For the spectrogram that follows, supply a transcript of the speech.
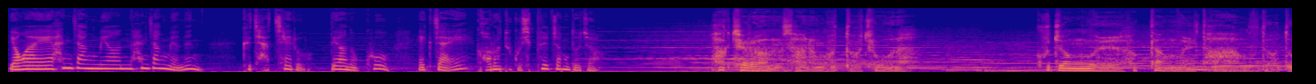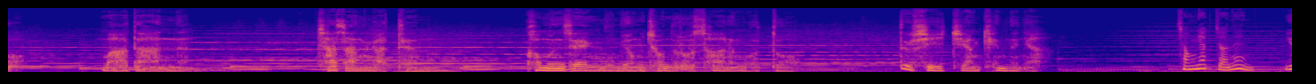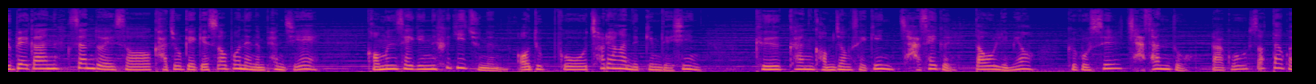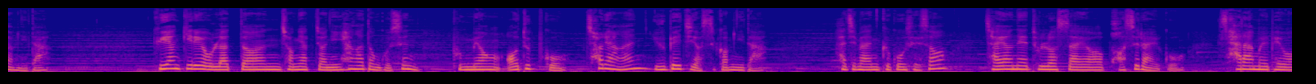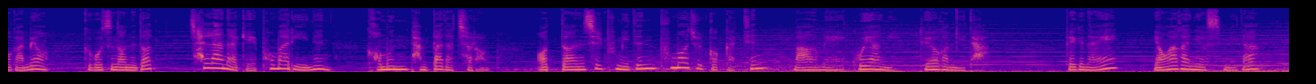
영화의 한 장면 한 장면은 그 자체로 떼어놓고 액자에 걸어두고 싶을 정도죠. 학처럼 사는 것도 좋으나 구정물, 흙탕물 다 묻어도 마다 않는 자산 같은 검은색 무명천으로 사는 것도 뜻이 있지 않겠느냐. 정약전은 유배간 흑산도에서 가족에게 써보내는 편지에 검은색인 흙이 주는 어둡고 처량한 느낌 대신 그윽한 검정색인 자색을 떠올리며 그곳을 자산도라고 썼다고 합니다. 귀향길에 올랐던 정약전이 향하던 곳은 분명 어둡고 처량한 유배지였을 겁니다. 하지만 그곳에서 자연에 둘러싸여 벗을 알고 사람을 배워가며 그곳은 어느덧 찬란하게 포마리이는 검은 밤바다처럼 어떤 슬픔이든 품어줄 것 같은 마음의 고향이 되어갑니다. 백은하의 영화관이었습니다.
